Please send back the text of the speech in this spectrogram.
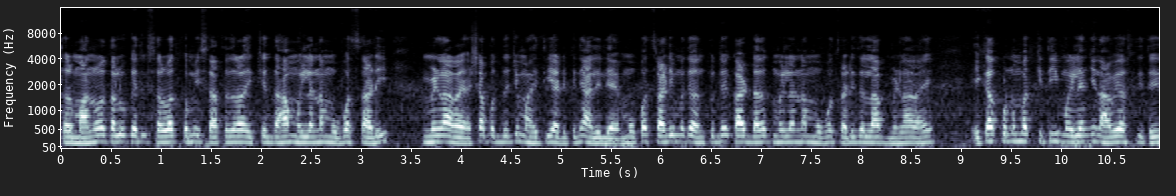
तर मानोरा तालुक्यातील सर्वात कमी सात हजार एकशे दहा महिलांना मोफत साडी मिळणार आहे. अशा पद्धतीची माहिती या ठिकाणी आलेली आहे. मोफत साडीमध्ये अंत्योदय कार्डधारक महिलांना मोफत साडीचा लाभ मिळणार आहे. एका कुटुंबात किती महिलांची नावे असली तरी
